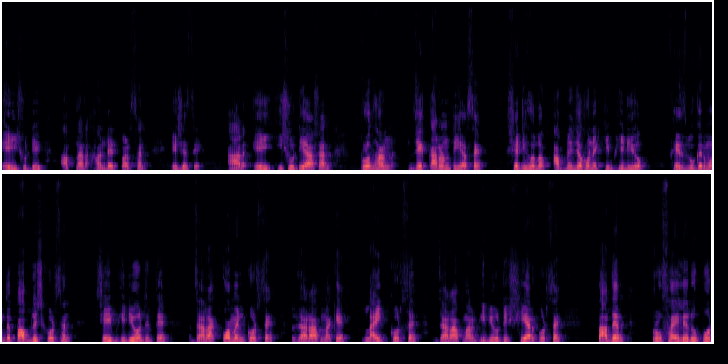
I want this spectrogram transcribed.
এই ইস্যুটি আপনার হান্ড্রেড পারসেন্ট এসেছে। আর এই ইস্যুটি আসার প্রধান যে কারণটি আছে, সেটি হলো আপনি যখন একটি ভিডিও ফেসবুকের মধ্যে পাবলিশ করছেন, সেই ভিডিওটিতে যারা কমেন্ট করছে, যারা আপনাকে লাইক করছে, যারা আপনার ভিডিওটি শেয়ার করছে, তাদের প্রোফাইলের উপর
